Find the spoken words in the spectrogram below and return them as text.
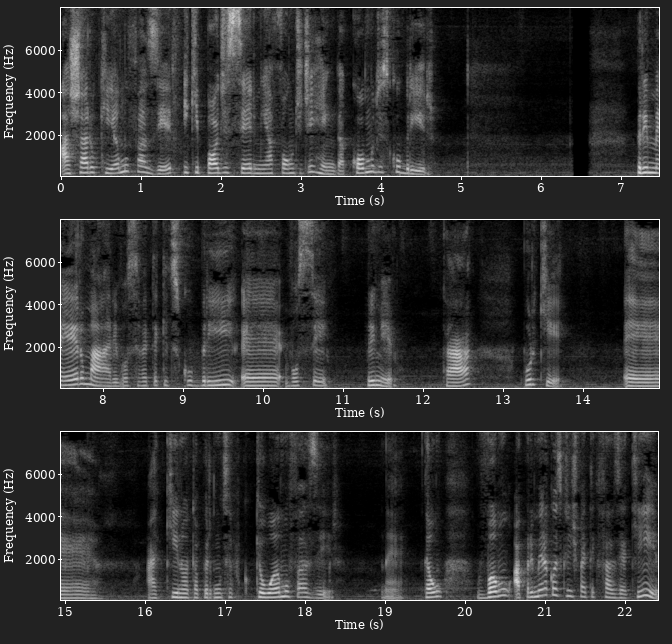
achar o que amo fazer e que pode ser minha fonte de renda. Como descobrir? Primeiro, Mari, você vai ter que descobrir é, você primeiro, tá? Por quê? É, aqui na tua pergunta, o que eu amo fazer, né? Então, vamos. A primeira coisa que a gente vai ter que fazer aqui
